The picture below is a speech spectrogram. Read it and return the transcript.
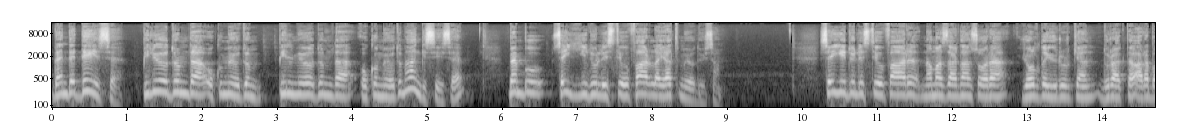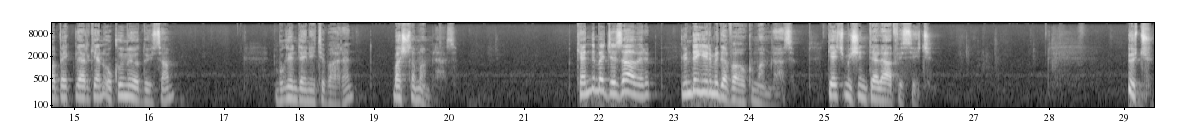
bende değilse, biliyordum da okumuyordum, bilmiyordum da okumuyordum hangisi ise, ben bu seyyidül istiğfarla yatmıyorduysam, seyyidül istiğfarı namazlardan sonra yolda yürürken, durakta araba beklerken okumuyorduysam, bugünden itibaren başlamam lazım. Kendime ceza verip, günde 20 defa okumam lazım. Geçmişin telafisi için. 3.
